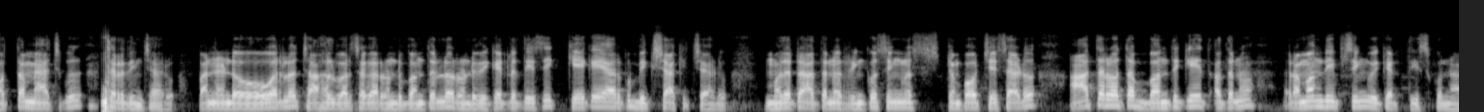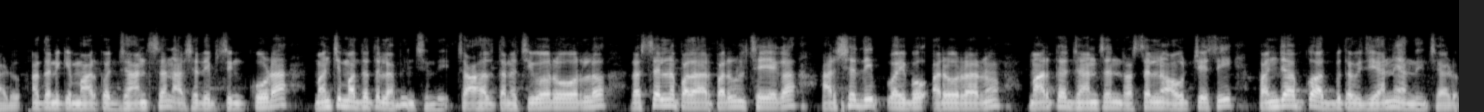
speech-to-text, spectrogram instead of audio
మొత్తం మ్యాచ్కు సరిదించారు పన్నెండో ఓవర్లో చాహల్ వరుసగా రెండు బంతుల్లో రెండు వికెట్లు తీసి కేకేఆర్కు బిగ్ షాక్ ఇచ్చాడు. మొదట అతను రింకు సింగ్ను స్టంపౌట్ చేశాడు. ఆ తర్వాత బంతికే అతను రమన్దీప్ సింగ్ వికెట్ తీసుకున్నాడు. అతనికి మార్కో జాన్సన్ హర్షదీప్ సింగ్ కూడా మంచి మద్దతు లభించింది. చాహల్ తన చివరి ఓవర్లో రస్సెల్ను పదహారు పరుగులు చేయగా హర్షదీప్ వైభవ్ అరోరాను మార్కో జాన్సన్ రస్సెల్ను అవుట్ చేసి పంజాబ్కు అద్భుత విజయాన్ని అందించాడు.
